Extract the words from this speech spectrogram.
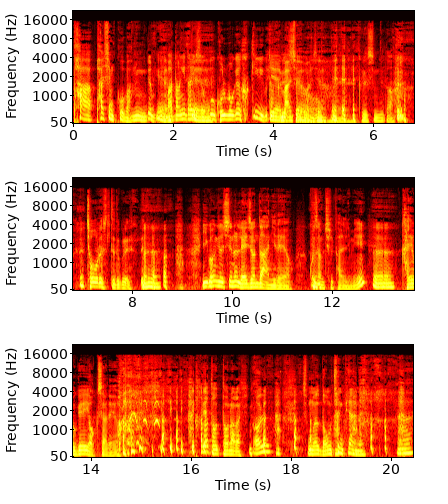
파, 파 심고 막. 음, 근데 예. 마당이 다 있었고, 예. 골목에 흙길이고 다 예, 그랬어요. 맞아요, 맞아요. 네, 그랬습니다. 저 어렸을 때도 그랬는데. 이광조 씨는 레전드 아니래요. 9378님이. 가요계의 역사래요. 하나 더, 더 나가시네. 아유, 정말 너무 창피하네. 아.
